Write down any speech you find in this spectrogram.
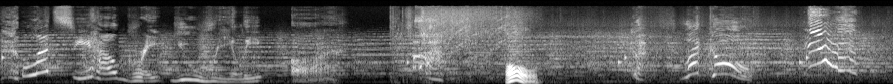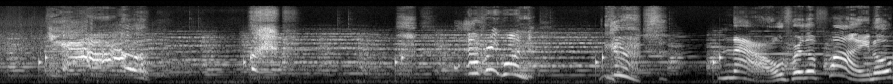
Let's see how great you really are. Oh. Let go! Everyone! Now for the final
